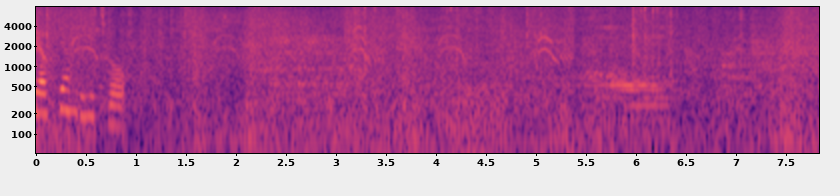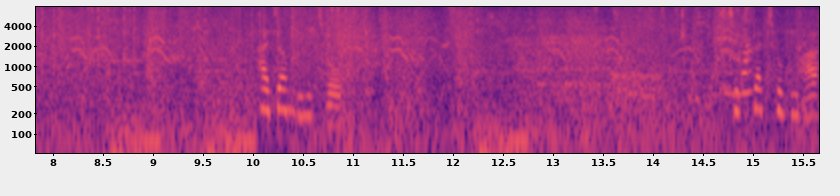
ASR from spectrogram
역병 2조. 하정 2조. 직사 초기화.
